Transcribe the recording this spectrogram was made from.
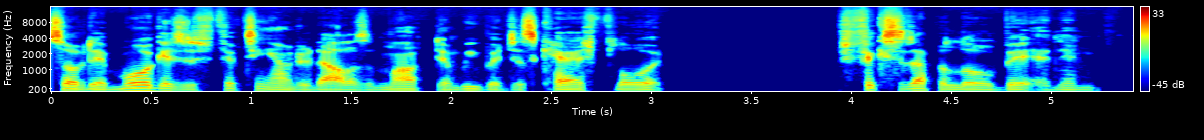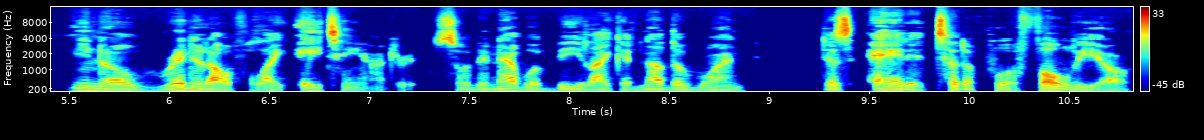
So if their mortgage is fifteen hundred dollars a month, then we would just cash flow it, fix it up a little bit, and then you know rent it out for like eighteen hundred. So then that would be like another one that's added to the portfolio.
